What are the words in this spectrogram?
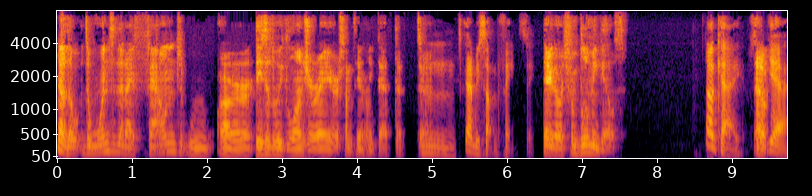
No, the the ones that I found are these of the week lingerie or something like that. That uh, Mm, it's got to be something fancy. there you go. It's from Bloomingdale's. Okay, so Okay. yeah,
